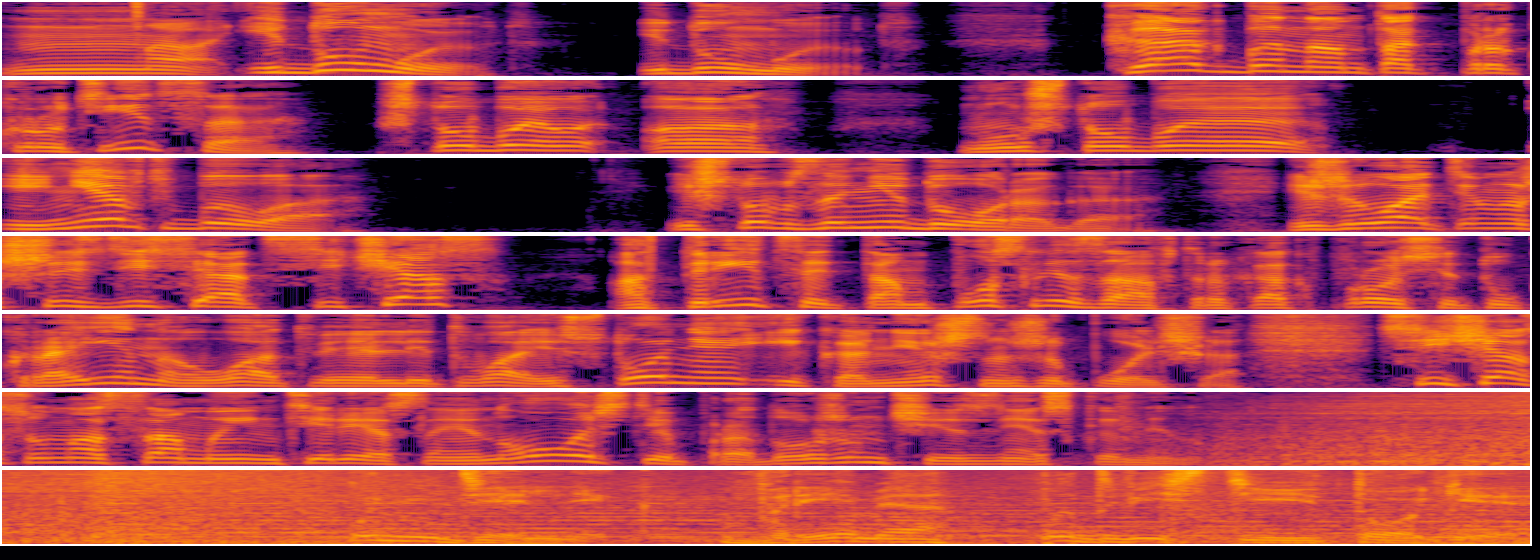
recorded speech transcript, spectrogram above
и думают, и думают, как бы нам так прокрутиться, чтобы, э, ну, чтобы и нефть была, и чтобы за недорого. И желательно 60 сейчас, а 30 там послезавтра, как просит Украина, Латвия, Литва, Эстония и, конечно же, Польша. Сейчас у нас самые интересные новости, продолжим через несколько минут. Понедельник. Время подвести итоги.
